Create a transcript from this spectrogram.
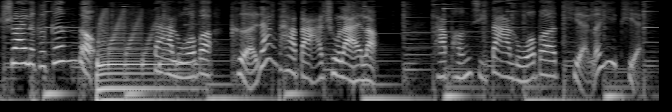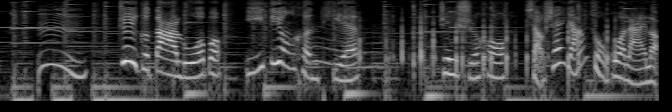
摔了个跟头，大萝卜可让它拔出来了。它捧起大萝卜舔了一舔。嗯，这个大萝卜一定很甜。这时候，小山羊走过来了，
